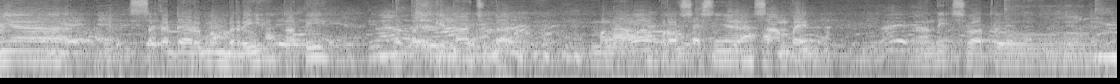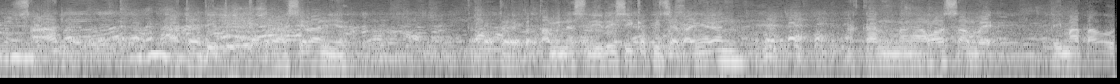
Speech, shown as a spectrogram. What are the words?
hanya sekedar memberi, tapi tetap kita juga mengawal prosesnya sampai nanti suatu saat ada titik keberhasilan ya. Kalau dari Pertamina sendiri sih kebijakannya kan akan mengawal sampai lima tahun.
